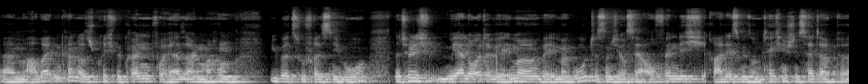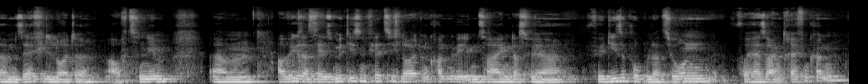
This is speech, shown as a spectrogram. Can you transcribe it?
ähm, arbeiten kann. Also sprich, wir können Vorhersagen machen über Zufallsniveau. Natürlich mehr Leute wäre immer, wäre immer gut. Das ist natürlich auch sehr aufwendig, gerade jetzt mit so einem technischen Setup ähm, sehr viele Leute aufzunehmen. Ähm, aber wie gesagt, selbst mit diesen 40 Leuten konnten wir eben zeigen, dass wir für diese Population Vorhersagen treffen können.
